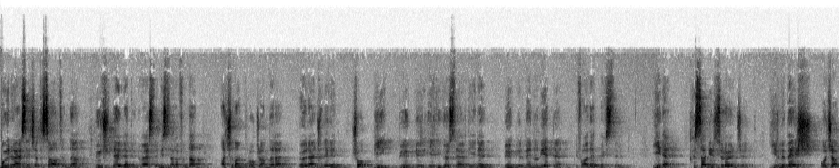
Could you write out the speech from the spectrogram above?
Bu üniversite çatısı altında 3 devlet üniversitemiz tarafından açılan programlara öğrencilerin çok büyük, büyük bir ilgi gösterdiğini büyük bir memnuniyetle ifade etmek isterim. Yine kısa bir süre önce 25 Ocak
